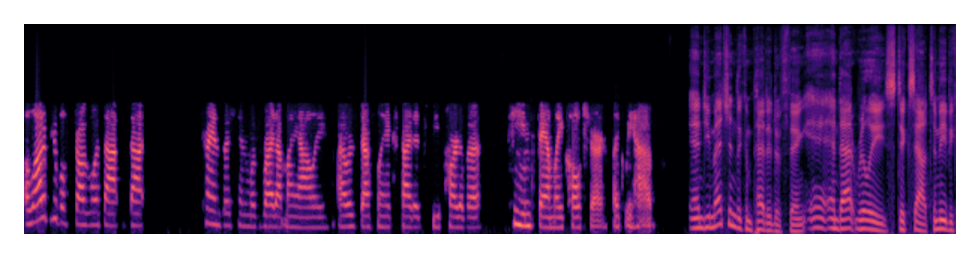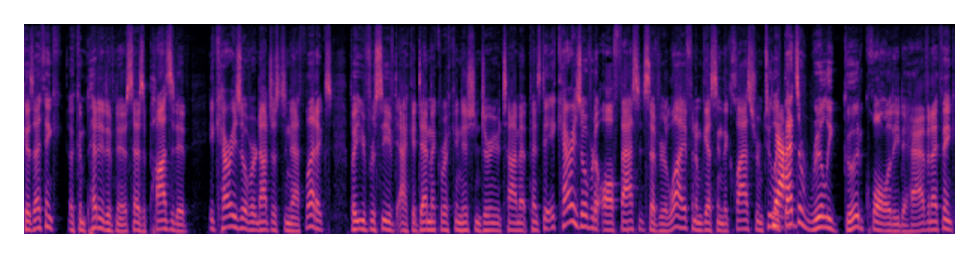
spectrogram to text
a lot of people struggle with that. That transition was right up my alley. I was definitely excited to be part of a team family culture like we have. And you mentioned the competitive thing, and that really sticks out to me because I think a competitiveness as a positive, it carries over not just in athletics, but you've received academic recognition during your time at Penn State. It carries over to all facets of your life, and I'm guessing the classroom too. Like yeah. that's a really good quality to have, and I think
